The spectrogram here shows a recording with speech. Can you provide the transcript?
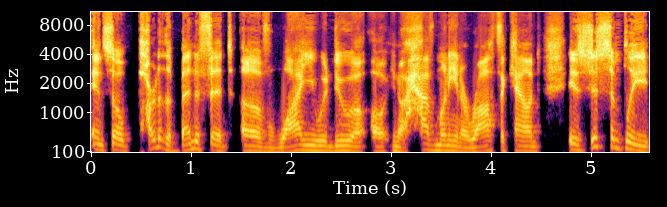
And so part of the benefit of why you would do a, a you know, have money in a Roth account is just simply, you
